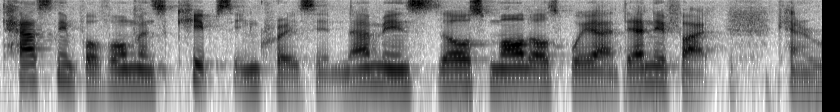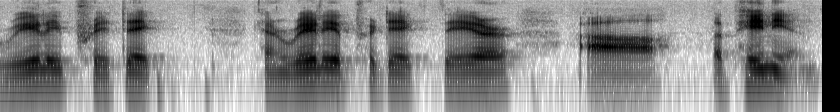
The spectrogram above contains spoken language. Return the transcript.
testing performance keeps increasing. That means those models we identify can really predict, can really predict their uh, opinion.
